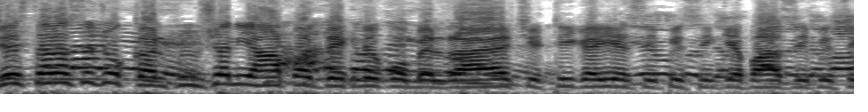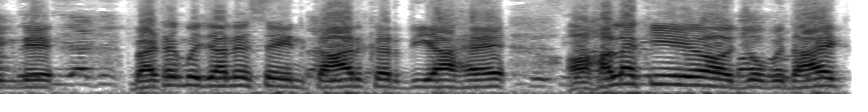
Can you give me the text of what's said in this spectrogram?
जिस तरह से जो कंफ्यूजन यहाँ पर देखने को मिल रहा है चिट्ठी गई है सीपी सिंह के पास सीपी सिंह ने बैठक में जाने से इनकार कर दिया है। हालाँकि जो विधायक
